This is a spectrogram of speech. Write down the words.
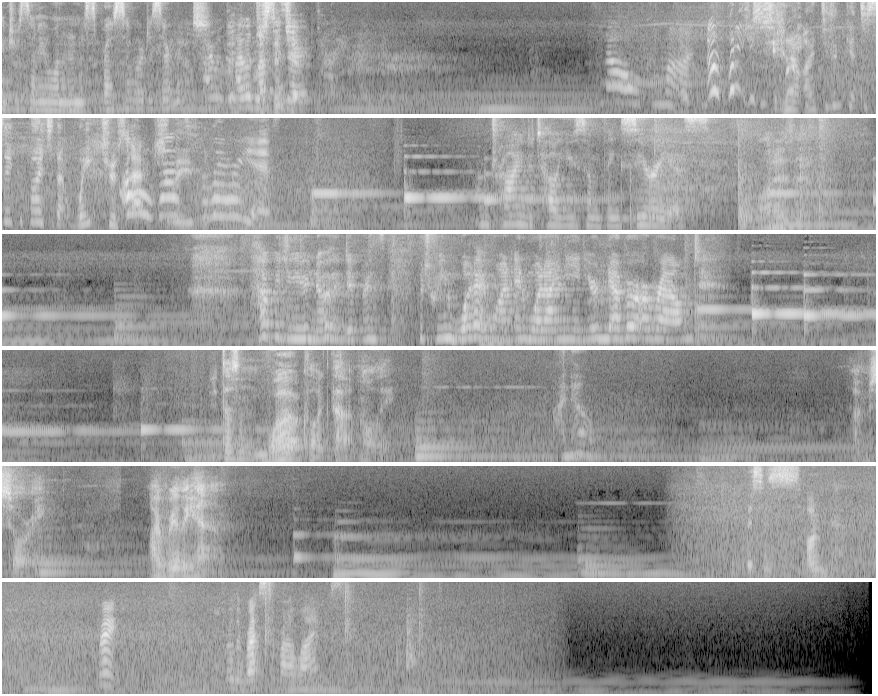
interest anyone in an espresso or dessert? I would, I would love Just a dessert. No, come on. No, what are you doing? You know, I didn't get to say goodbye to that waitress, oh, actually. that's hilarious. I'm trying to tell you something serious. What is it? How could you even know the difference between what I want and what I need? You're never around. It doesn't work like that, Molly. I know. I'm sorry. I really am. This is home now. Right. For the rest of our lives.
